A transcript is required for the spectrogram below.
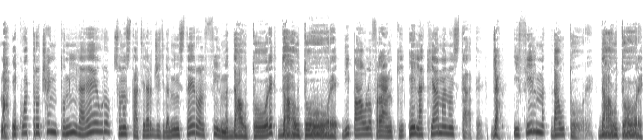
Ma e 400.000 euro sono stati elargiti dal Ministero al film d'autore, d'autore di Paolo Franchi e la chiamano estate. Già, i film d'autore, d'autore,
